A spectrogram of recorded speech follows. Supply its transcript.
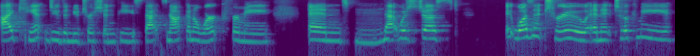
I can't do the nutrition piece. That's not going to work for me. And Mm. that was just it wasn't true and it took me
